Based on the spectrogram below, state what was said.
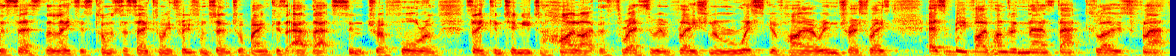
assess the latest comments, I say, coming through from central bankers at that Sintra forum. So they continue to highlight the threat of inflation and risk of higher interest rates. S&P 500 and Nasdaq closed flat.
